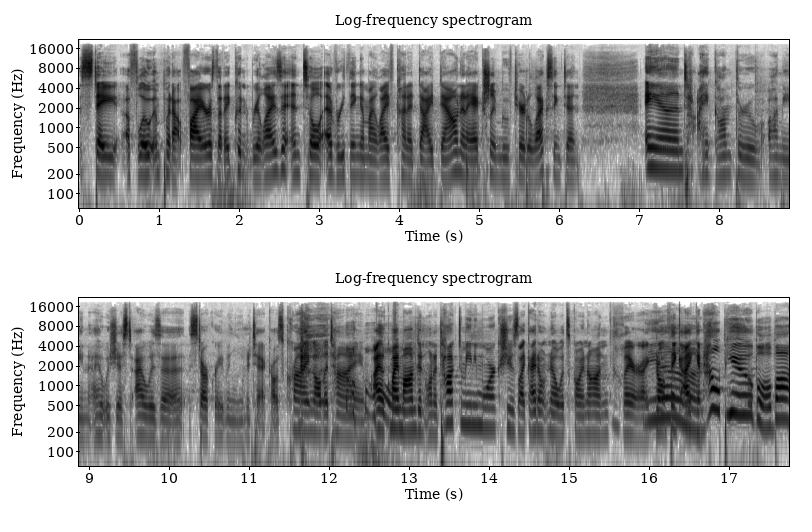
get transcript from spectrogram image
stay afloat and put out fires that I couldn't realize it until everything in my life kind of died down and I actually moved here to Lexington. And I had gone through, I mean, it was just, I was a stark raving lunatic. I was crying all the time. I, my mom didn't want to talk to me anymore because she was like, I don't know what's going on, Claire. I don't think I can help you, blah, blah, blah.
